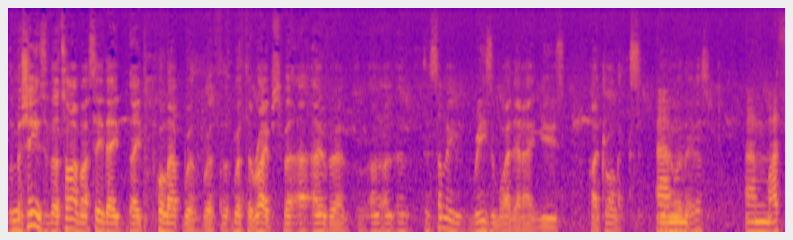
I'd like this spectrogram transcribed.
the machines at the time, I see they, they pull up with, with with the ropes, but uh, over uh, uh, there's some reason why they don't use hydraulics. Do you know Um, what that is? Um, I th-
